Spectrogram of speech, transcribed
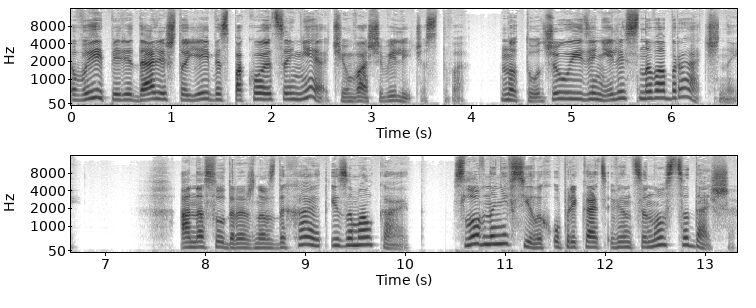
вы передали, что ей беспокоиться не о чем, Ваше Величество, но тут же уединились с новобрачной. Она судорожно вздыхает и замолкает, словно не в силах упрекать венценосца дальше.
